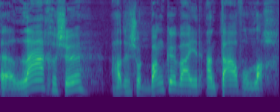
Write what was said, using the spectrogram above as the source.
uh, lagen ze, hadden een soort banken waar je aan tafel lag.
